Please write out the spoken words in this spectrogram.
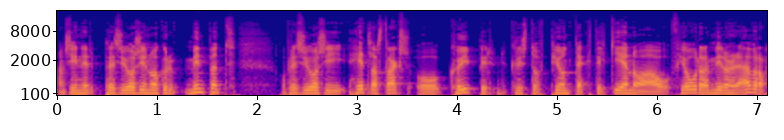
Hann sýnir Preziosi nokkur myndbönd og Preziosi hitla strax og kaupir Kristóf Pjóndek til Genoa á fjórar miljónir evra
